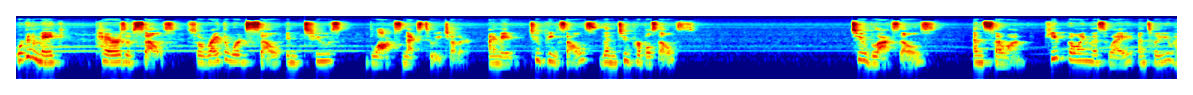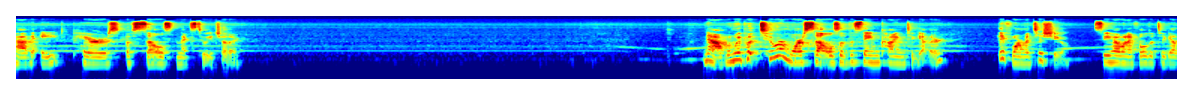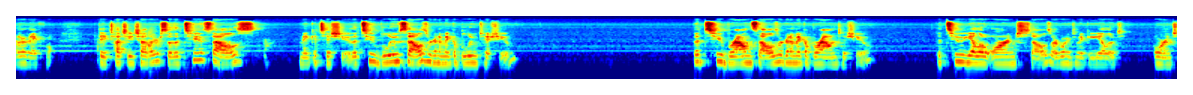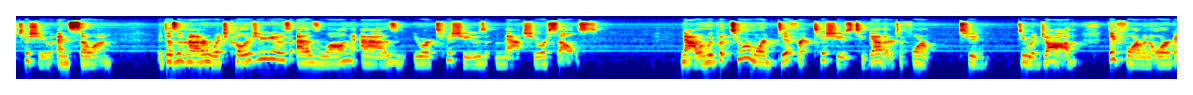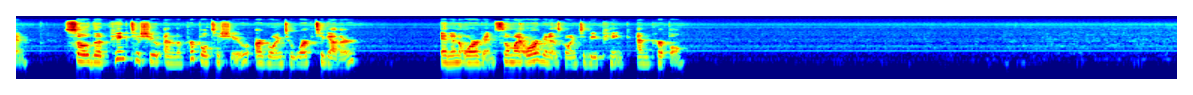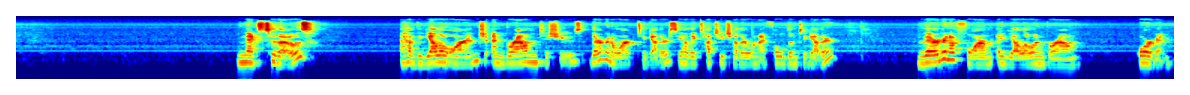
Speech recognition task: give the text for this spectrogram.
We're going to make pairs of cells. So write the word cell in two blocks next to each other. I made two pink cells, then two purple cells, two black cells, and so on. Keep going this way until you have eight pairs of cells next to each other. Now, when we put two or more cells of the same kind together, they form a tissue. See how when I fold it together, they they touch each other. So the two cells make a tissue. The two blue cells are going to make a blue tissue. The two brown cells are going to make a brown tissue. The two yellow orange cells are going to make a yellow orange tissue, and so on. It doesn't matter which colors you use as long as your tissues match your cells. Now, when we put two or more different tissues together to form to do a job, they form an organ. So the pink tissue and the purple tissue are going to work together in an organ. So my organ is going to be pink and purple. Next to those, I have the yellow, orange, and brown tissues. They're going to work together. See how they touch each other when I fold them together? They're going to form a yellow and brown organ.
